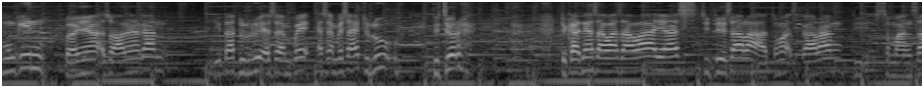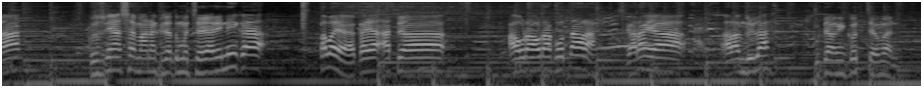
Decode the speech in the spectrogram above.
mungkin banyak soalnya kan kita dulu di SMP, SMP saya dulu jujur dekatnya sawah-sawah ya di desa lah. Cuma sekarang di Semansa khususnya SMA Negeri Satu Mejayan ini kayak apa ya kayak ada aura-aura kota lah. Sekarang ya alhamdulillah udah ngikut zaman.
